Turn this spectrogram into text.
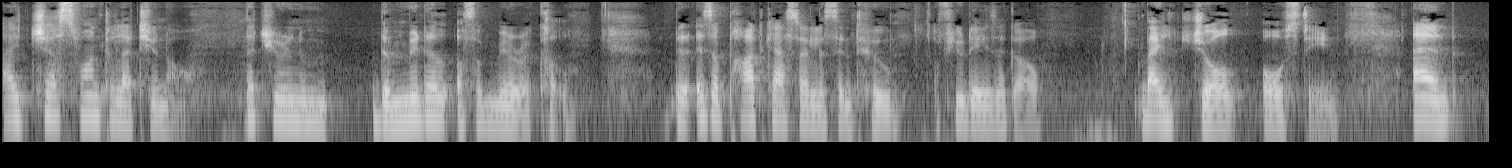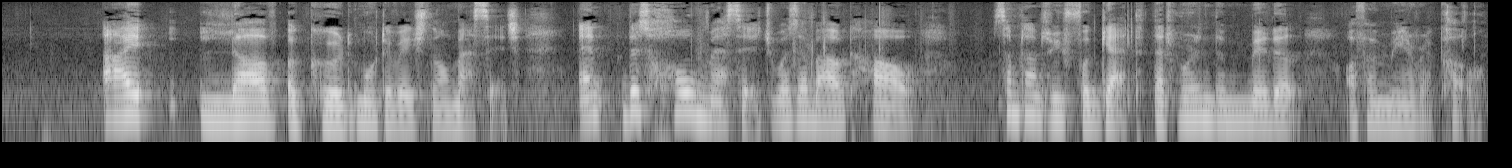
I just want to let you know that you're in the middle of a miracle. There is a podcast I listened to a few days ago by Joel Osteen. And I love a good motivational message. And this whole message was about how sometimes we forget that we're in the middle of a miracle.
